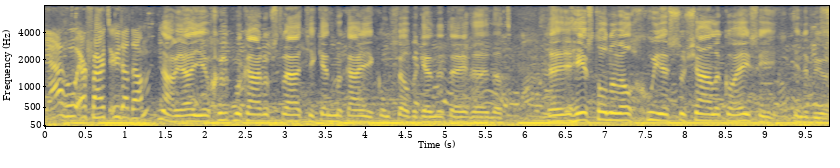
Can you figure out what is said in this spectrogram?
Ja, hoe ervaart u dat dan? Nou ja, je groet elkaar op straat, je kent elkaar, je komt veel bekenden tegen. Dat, er heerst toch nog wel goede sociale cohesie in de buurt.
